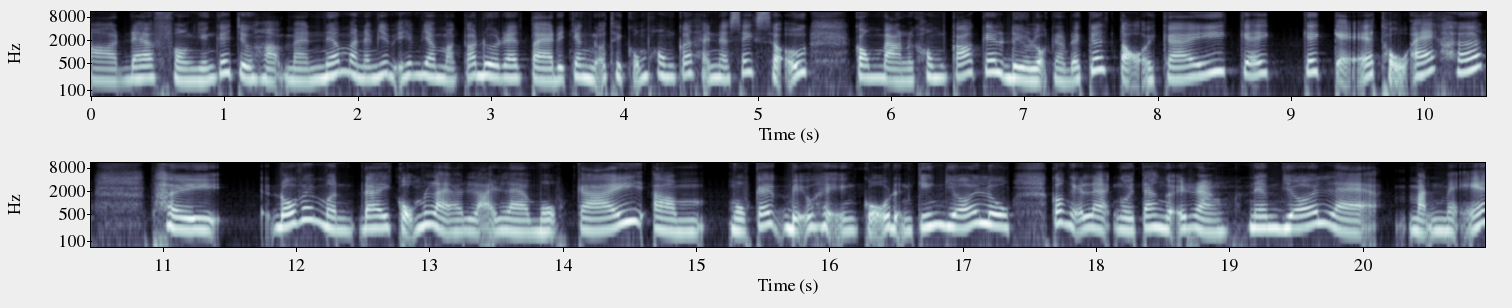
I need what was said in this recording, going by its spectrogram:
uh, đa phần những cái trường hợp mà nếu mà nam giới bị hiếp dâm mà có đưa ra tòa đi chăng nữa thì cũng không có thể nào xét xử. Công bằng không có cái điều luật nào để kết tội cái cái cái kẻ thủ ác hết. Thì đối với mình đây cũng là lại là một cái um, một cái biểu hiện của định kiến giới luôn. Có nghĩa là người ta nghĩ rằng nam giới là mạnh mẽ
